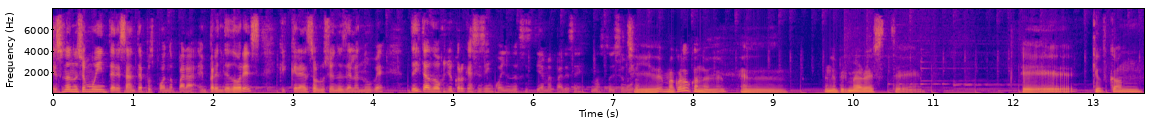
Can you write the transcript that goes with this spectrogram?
es un anuncio muy interesante, pues bueno, para emprendedores que crean soluciones de la nube. Datadog yo creo que hace cinco años no existía, me parece, no estoy seguro. Sí, me acuerdo cuando el, en el primer este eh, KubeCon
